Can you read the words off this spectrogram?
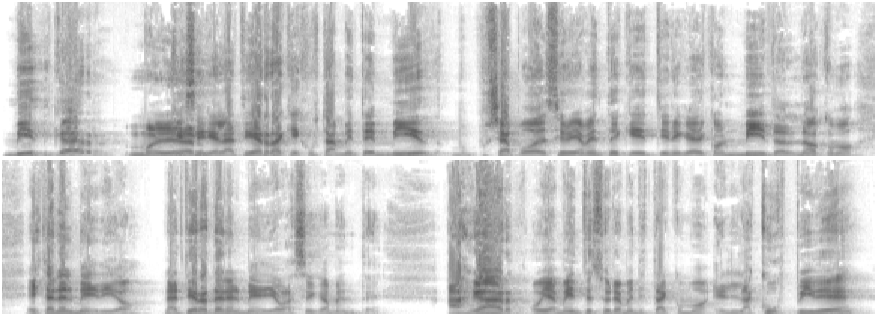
Midgar, que sería la tierra, que justamente Mid, ya puedo decir obviamente que tiene que ver con Middle, ¿no? Como está en el medio. La tierra está en el medio, básicamente. Asgard, obviamente, seguramente está como en la cúspide.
